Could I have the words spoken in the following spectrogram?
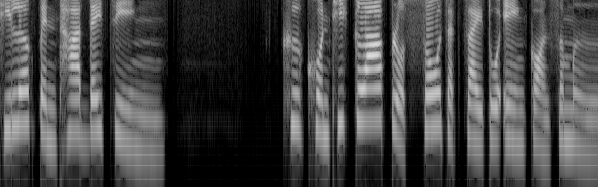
ที่เลิกเป็นทาสได้จริง คือคนที่กล้าปลดโซ่จากใจตัวเองก่อนเสมอ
